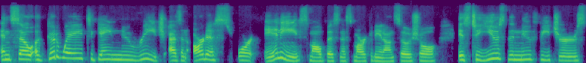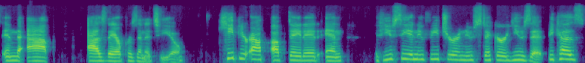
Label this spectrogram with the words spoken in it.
And so, a good way to gain new reach as an artist or any small business marketing on social is to use the new features in the app as they are presented to you. Keep your app updated and if you see a new feature, a new sticker, use it because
